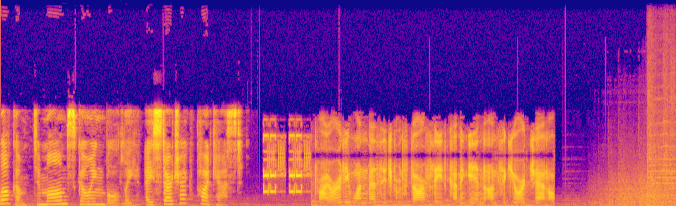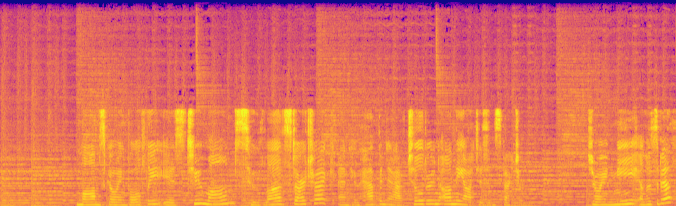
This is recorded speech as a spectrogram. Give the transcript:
Welcome to Moms Going Boldly, a Star Trek podcast. Priority 1 message from Starfleet coming in on secured channel. Moms Going Boldly is two moms who love Star Trek and who happen to have children on the autism spectrum. Join me, Elizabeth,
